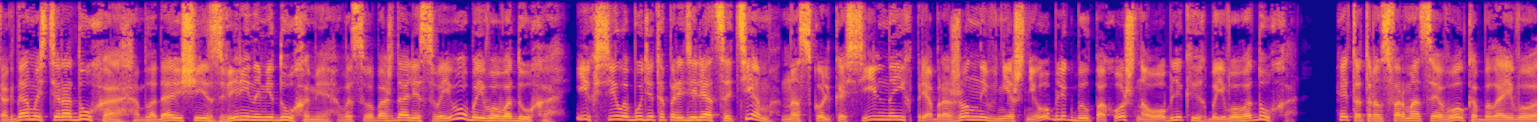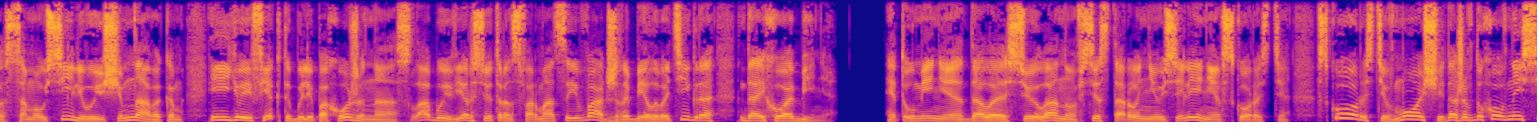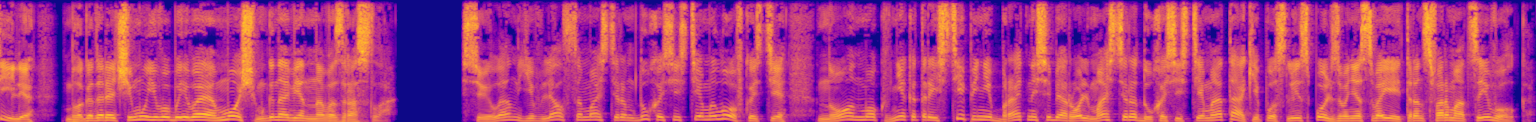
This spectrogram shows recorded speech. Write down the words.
Когда мастера духа, обладающие звериными духами, высвобождали своего боевого духа, их сила будет определяться тем, насколько сильно их преображенный внешний облик был похож на облик их боевого духа. Эта трансформация волка была его самоусиливающим навыком, и ее эффекты были похожи на слабую версию трансформации ваджра белого тигра Дайхуабиня. Это умение дало Сюэлану всестороннее усиление в скорости, в скорости, в мощи, даже в духовной силе, благодаря чему его боевая мощь мгновенно возросла. Сюйлан являлся мастером духа системы ловкости, но он мог в некоторой степени брать на себя роль мастера духа системы атаки после использования своей трансформации волка.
